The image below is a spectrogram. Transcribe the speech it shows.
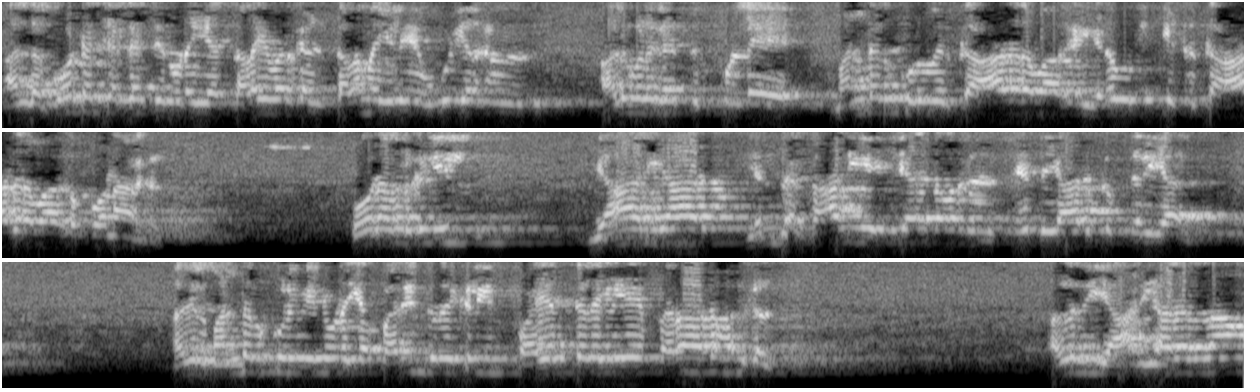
அந்த கோட்டச்சங்கத்தினுடைய தலைவர்கள் தலைமையிலே ஊழியர்கள் அலுவலகத்திற்குள்ளே மண்டல் குழுவிற்கு ஆதரவாக இடஒதுக்கீட்டிற்கு ஆதரவாக போனார்கள். போனவர்களில் யார் யார் எந்த சாதியைச் சேர்ந்தவர்கள் என்று யாருக்கும் தெரியாது. அதில் மண்டல் குழுவினுடைய பரிந்துரைகளின் பயன்களையே பெறாதவர்கள். அல்லது யார் யாரெல்லாம்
